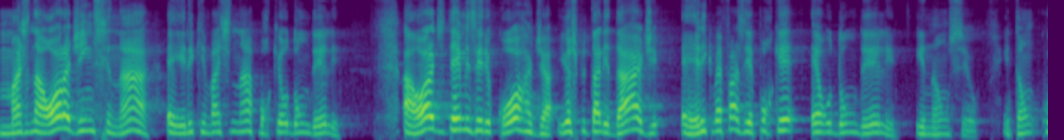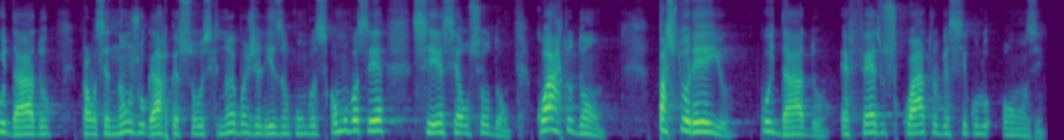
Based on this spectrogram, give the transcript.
Mas na hora de ensinar, é ele quem vai ensinar, porque é o dom dele. A hora de ter misericórdia e hospitalidade, é ele que vai fazer, porque é o dom dele e não o seu. Então, cuidado para você não julgar pessoas que não evangelizam como você, se esse é o seu dom. Quarto dom, pastoreio. Cuidado. Efésios 4, versículo 11.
